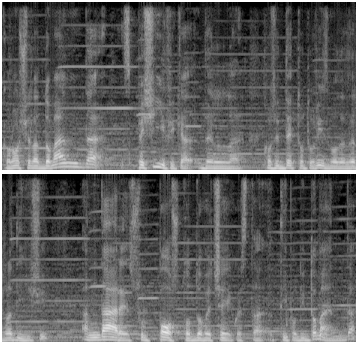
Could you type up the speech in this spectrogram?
conoscere la domanda specifica del cosiddetto turismo delle radici, andare sul posto dove c'è questo tipo di domanda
